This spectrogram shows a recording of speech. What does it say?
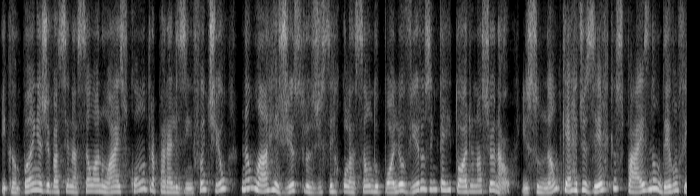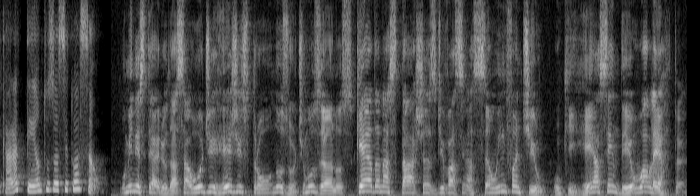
e campanhas de vacinação anuais contra a paralisia infantil, não há registros de circulação do poliovírus em território nacional. Isso não quer dizer que os pais não devam ficar atentos à situação. O Ministério da Saúde registrou nos últimos anos queda nas taxas de vacinação infantil, o que reacendeu o alerta.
